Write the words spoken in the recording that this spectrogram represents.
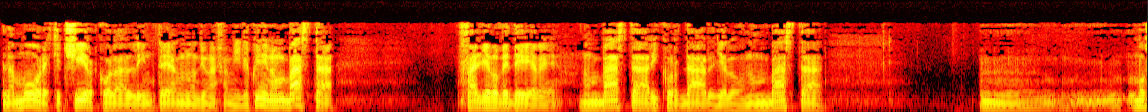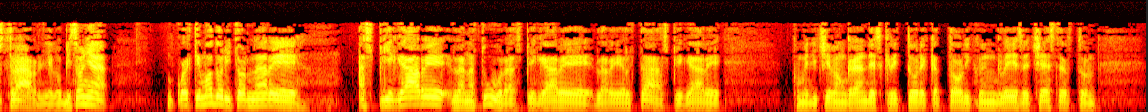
l'amore che circola all'interno di una famiglia. Quindi non basta farglielo vedere, non basta ricordarglielo, non basta mm, mostrarglielo, bisogna in qualche modo ritornare a spiegare la natura, a spiegare la realtà, a spiegare, come diceva un grande scrittore cattolico inglese Chesterton,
